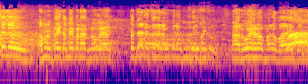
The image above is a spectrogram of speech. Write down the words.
ચલો અમૃતભાઈ તમે પણ આજ બહુ યાર બધાને ચહેરા ઉપર આ દૂધ છે. હા રોય રો મારો ભાઈ સામે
